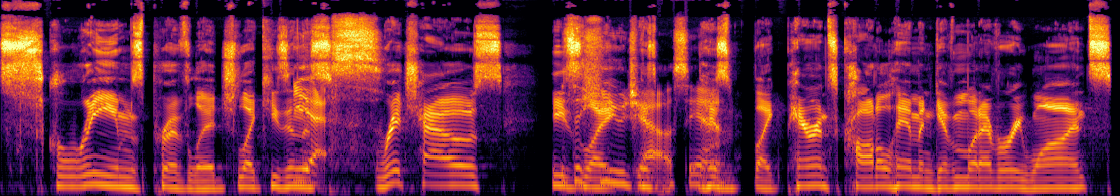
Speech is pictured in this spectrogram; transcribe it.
screams privilege. Like he's in this Yes. rich house. He's like huge his, house, yeah. His like parents coddle him and give him whatever he wants.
